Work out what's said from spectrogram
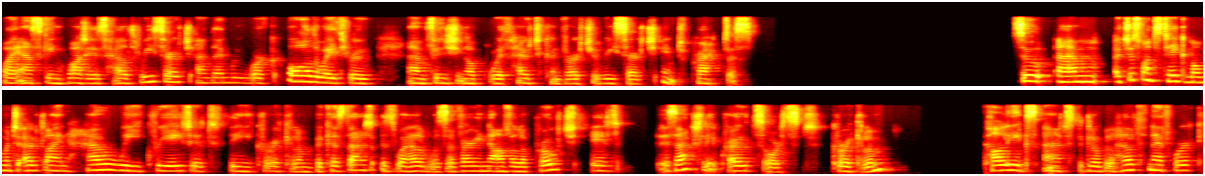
by asking what is health research and then we work all the way through um, finishing up with how to convert your research into practice. So um, I just want to take a moment to outline how we created the curriculum because that as well was a very novel approach. It is actually a crowdsourced curriculum colleagues at the Global Health Network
